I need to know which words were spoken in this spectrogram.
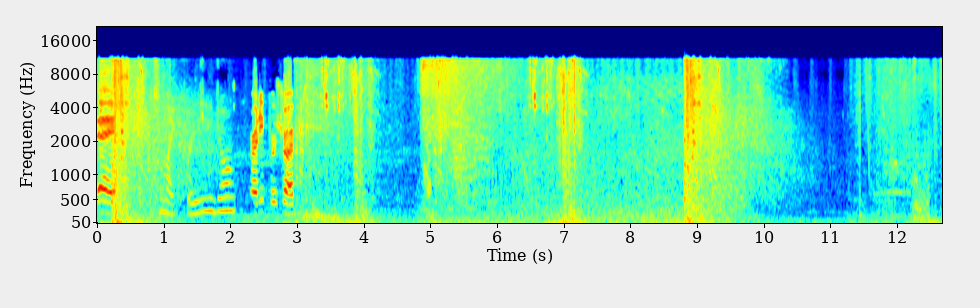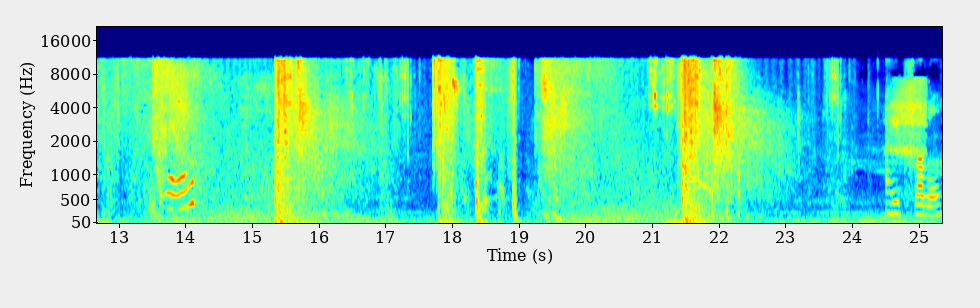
Hey, Some like crazy junk. ready? First try. Level.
